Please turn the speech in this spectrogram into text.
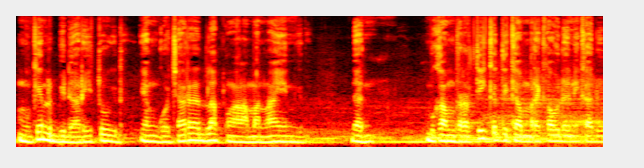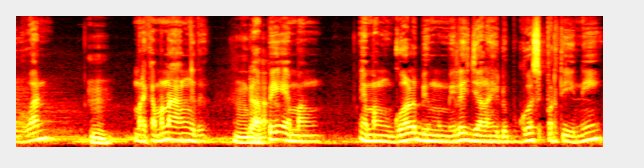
mungkin lebih dari itu gitu yang gue cari adalah pengalaman lain gitu dan bukan berarti ketika mereka udah nikah duluan Hmm. mereka menang gitu Enggak. tapi emang emang gue lebih memilih jalan hidup gue seperti ini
